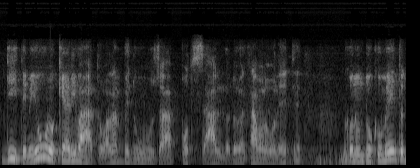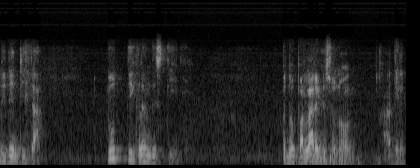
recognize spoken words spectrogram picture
Ditemi uno che è arrivato a Lampedusa, a Pozzallo, dove cavolo volete, con un documento d'identità. Tutti clandestini. Per non parlare che sono ad,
